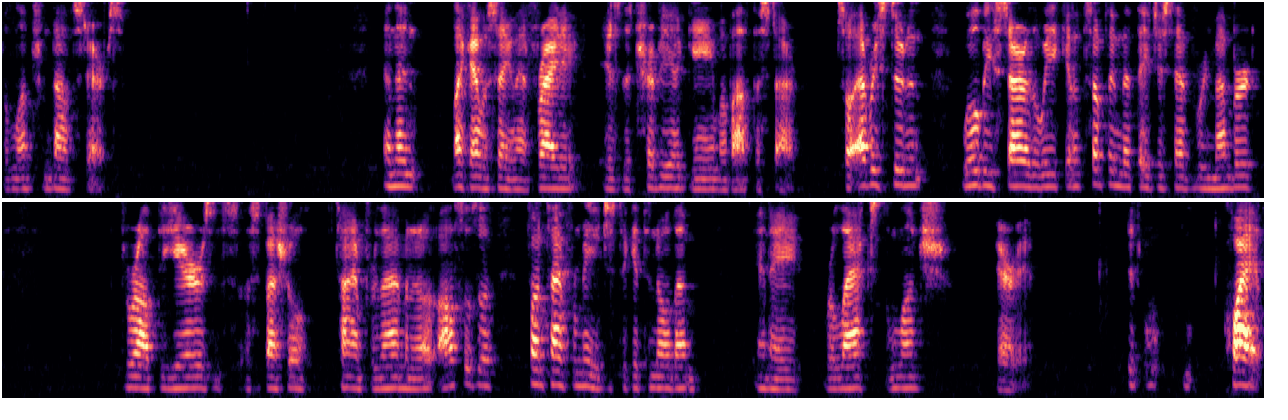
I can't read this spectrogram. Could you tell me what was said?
the lunch from downstairs. And then, like I was saying, that Friday is the trivia game about the star. So every student will be star of the week, and it's something that they just have remembered throughout the years. It's a special time for them, and it also is a fun time for me just to get to know them in a relaxed lunch area. It, quiet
